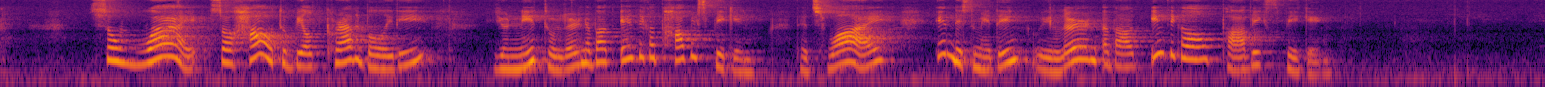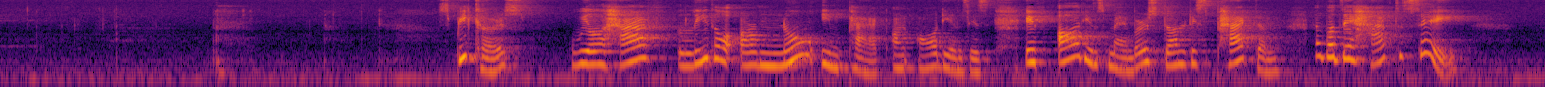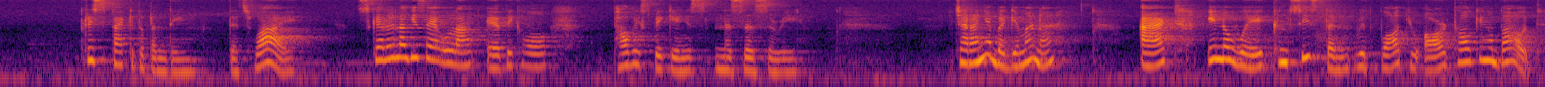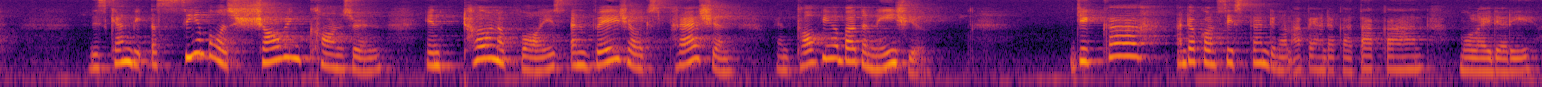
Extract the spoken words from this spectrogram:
So why? So how to build credibility? You need to learn about ethical public speaking. That's why in this meeting, we learn about ethical public speaking. Speakers will have little or no impact on audiences if audience members don't respect them and what they have to say. Respect itu penting. That's why. Sekali lagi saya ulang, ethical public speaking is necessary. Caranya bagaimana? Act in a way consistent with what you are talking about. This can be as simple as showing concern in tone of voice and facial expression when talking about an issue. Jika Anda konsisten dengan apa yang Anda katakan, mulai dari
